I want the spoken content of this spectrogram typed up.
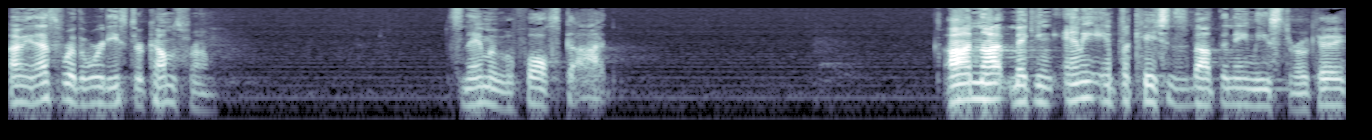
I mean, that's where the word Easter comes from. It's the name of a false god. I'm not making any implications about the name Easter, okay?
